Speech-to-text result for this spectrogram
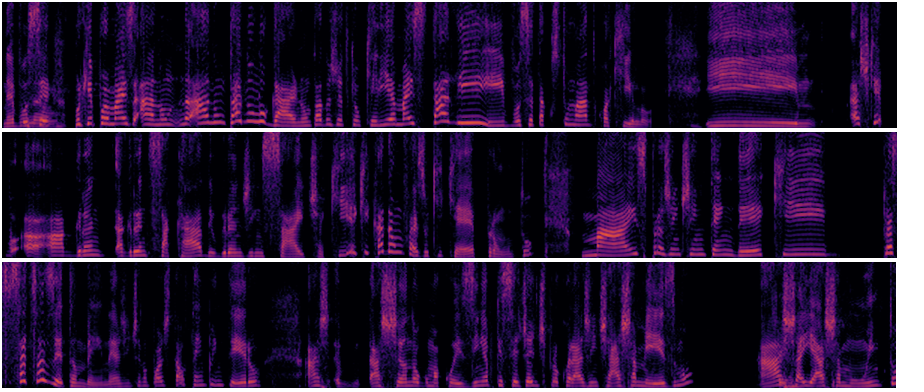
Né? Você, não. porque por mais ah não, ah, não tá no lugar, não tá do jeito que eu queria, mas tá ali e você tá acostumado com aquilo. E acho que a, a, grande, a grande sacada e o grande insight aqui é que cada um faz o que quer, pronto, mas para a gente entender que para se satisfazer também, né? A gente não pode estar o tempo inteiro achando alguma coisinha, porque se a gente procurar, a gente acha mesmo, Acha Sim. e acha muito,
